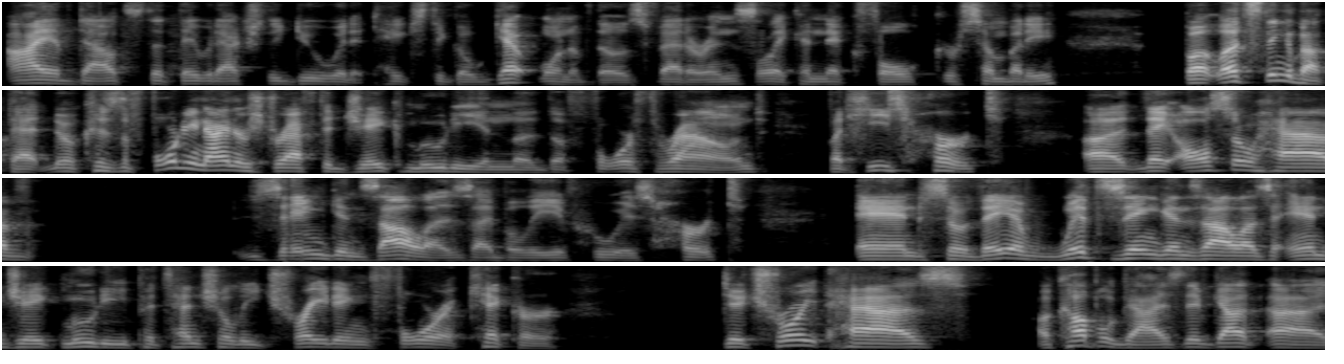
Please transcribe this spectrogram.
I have doubts that they would actually do what it takes to go get one of those veterans like a Nick Folk or somebody. But let's think about that because the 49ers drafted Jake Moody in the, the fourth round, but he's hurt. Uh, they also have Zane Gonzalez, I believe, who is hurt. And so they have, with Zane Gonzalez and Jake Moody, potentially trading for a kicker. Detroit has a couple guys. They've got uh,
